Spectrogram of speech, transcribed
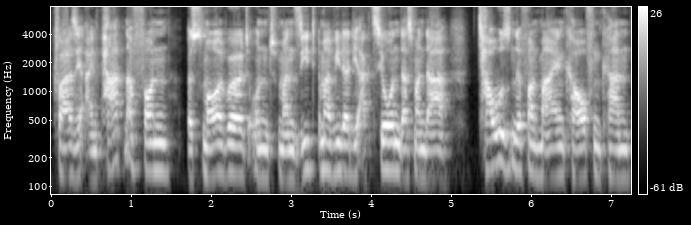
quasi ein Partner von A Small World und man sieht immer wieder die Aktion, dass man da Tausende von Meilen kaufen kann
